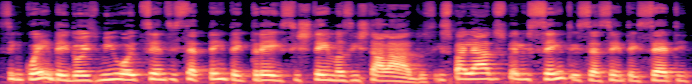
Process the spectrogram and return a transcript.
52.873 sistemas instalados, espalhados pelos 167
